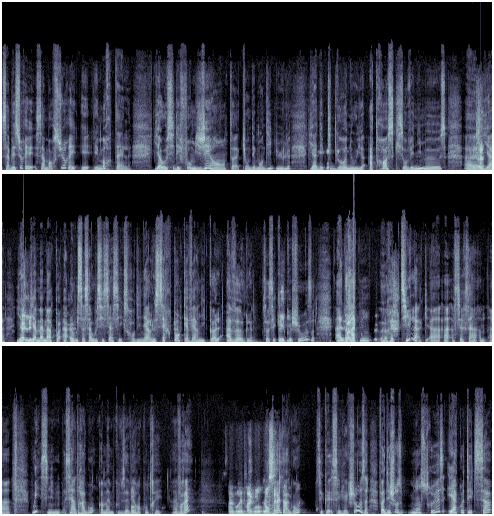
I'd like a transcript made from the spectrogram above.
sa, blessure et sa morsure est, mortelle. Il y a aussi des fourmis géantes qui ont des mandibules. Il y a des petites grenouilles atroces qui sont venimeuses. Euh, il y a, il y a même un ah, ah oui, ça, ça aussi, c'est assez extraordinaire. Le serpent cavernicole aveugle. Ça, c'est quelque chose. Un dragon euh, reptile. c'est un, oui, c'est un dragon quand même que vous avez rencontré. Un vrai? Un vrai dragon. Un vrai dragon c'est quelque chose. Enfin, des choses monstrueuses. Et à côté de ça,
